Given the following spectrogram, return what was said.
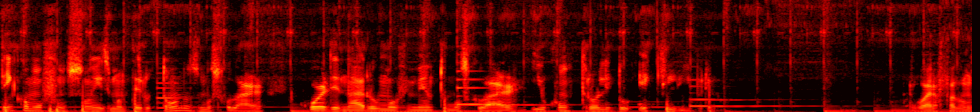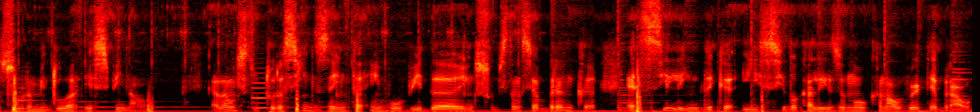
Tem como funções manter o tônus muscular, coordenar o movimento muscular e o controle do equilíbrio. Agora falando sobre a medula espinal. Ela é uma estrutura cinzenta envolvida em substância branca, é cilíndrica e se localiza no canal vertebral,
